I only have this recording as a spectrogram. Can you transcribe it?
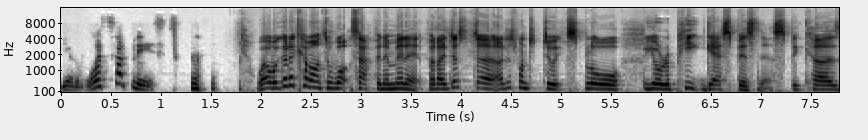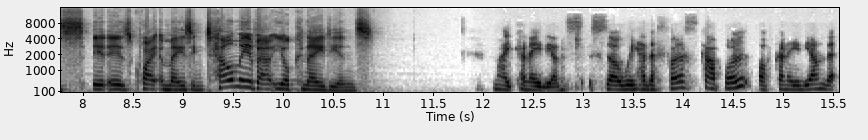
your WhatsApp list. well, we're going to come on to WhatsApp in a minute, but I just uh, I just wanted to explore your repeat guest business because it is quite amazing. Tell me about your Canadians. my Canadians. So we had the first couple of Canadian that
